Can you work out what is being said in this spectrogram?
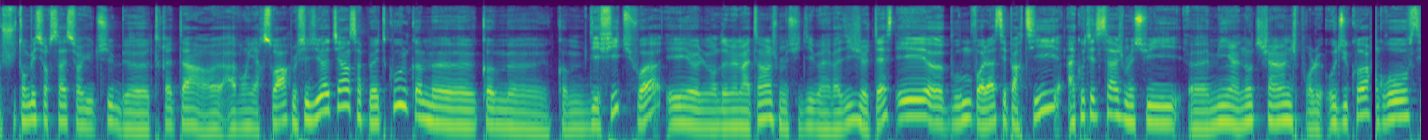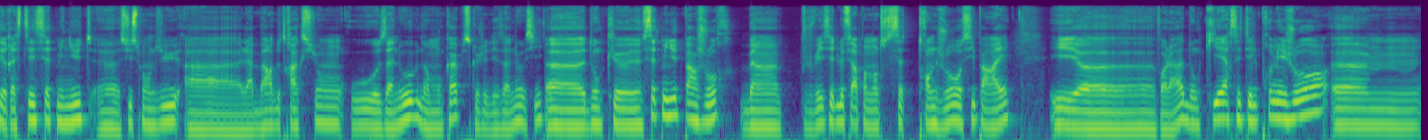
je suis tombé sur ça sur YouTube euh, très tard euh, avant hier soir. Je me suis dit, oh tiens, ça peut être cool comme, euh, comme, euh, comme défi, tu vois. Et euh, le lendemain matin, je me suis dit, bah vas-y, je teste. Et euh, boum, voilà, c'est parti. À côté de ça, je me suis euh, mis un autre challenge pour le haut du corps. En gros, c'est rester 7 minutes euh, suspendu à la barre de traction ou aux anneaux, dans mon cas, puisque j'ai des anneaux aussi. Euh, donc, euh, 7 minutes par jour. Ben, je vais essayer de le faire pendant 7, 30 jours aussi, pareil. Et euh, voilà, donc hier c'était le premier jour. Euh,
